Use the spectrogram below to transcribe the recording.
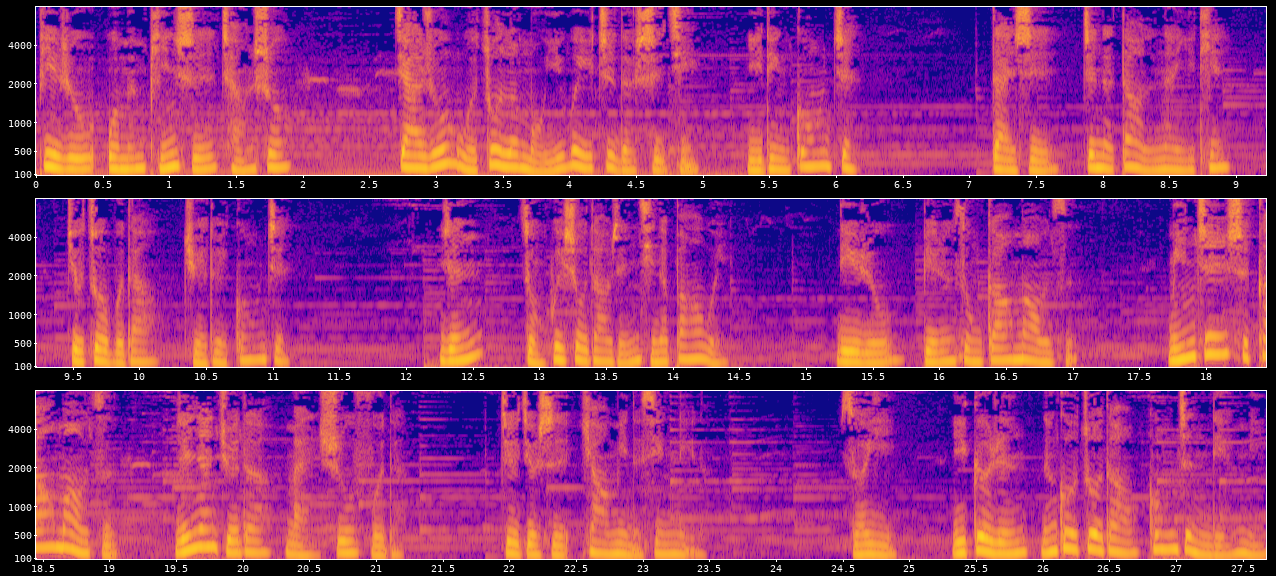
譬如我们平时常说：“假如我做了某一位置的事情，一定公正。”但是真的到了那一天，就做不到绝对公正。人总会受到人情的包围，例如别人送高帽子，明知是高帽子，仍然觉得蛮舒服的，这就是要命的心理了。所以。一个人能够做到公正廉明，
